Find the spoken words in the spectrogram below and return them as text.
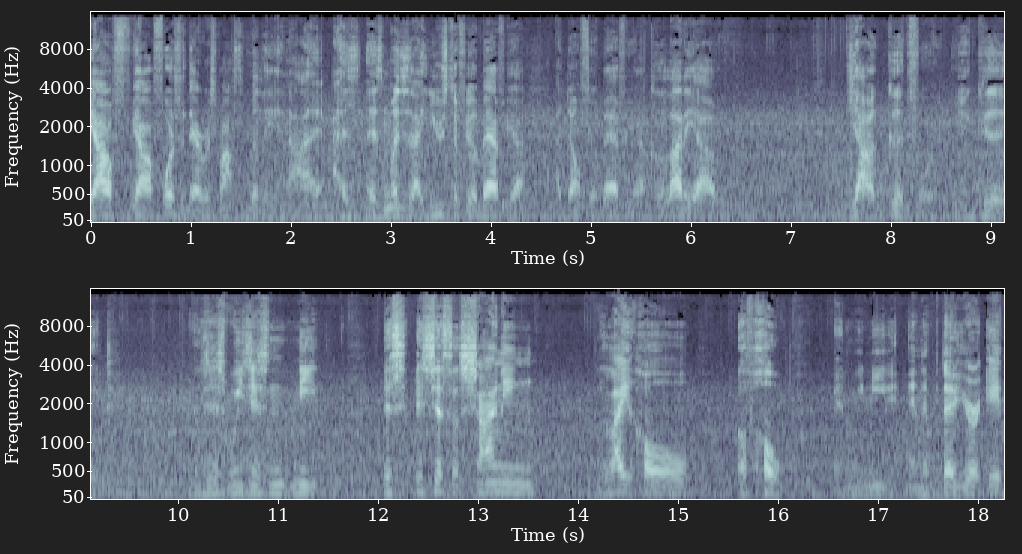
y'all y'all forced with that responsibility. And i as, as much as i used to feel bad for y'all i don't feel bad for y'all. Because a lot of y'all y'all good for it. You're good. It's just we just need it's it's just a shining light hole of hope and we need it. And if that you're it,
